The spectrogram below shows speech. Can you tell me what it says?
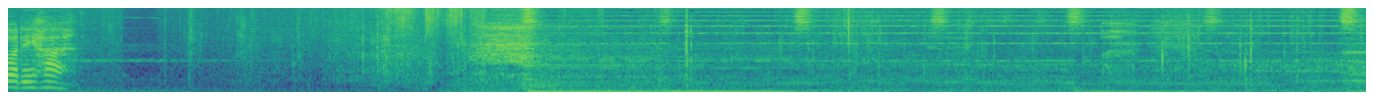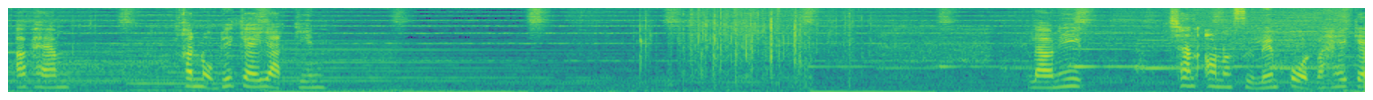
สวัสดีค่ะ อาแพม ขนมที่แกอยากกิน แล้วนี่ ฉันเอาหนังสือเล่มโปรดมาให้แก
